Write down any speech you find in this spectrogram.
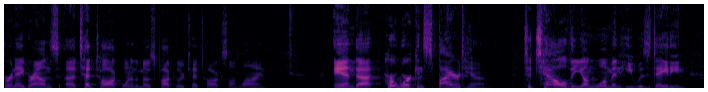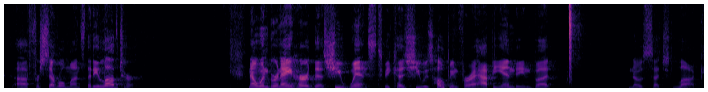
Brene Brown's uh, TED Talk, one of the most popular TED Talks online. And uh, her work inspired him to tell the young woman he was dating uh, for several months that he loved her. Now, when Brene heard this, she winced because she was hoping for a happy ending, but no such luck.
